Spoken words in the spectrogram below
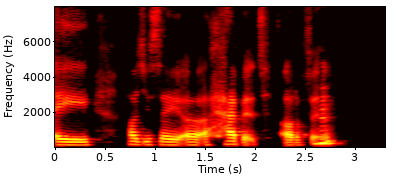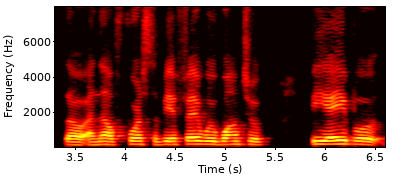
a how do you say a, a habit out of it. Mm-hmm. So and then of course the VFA, we want to be able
